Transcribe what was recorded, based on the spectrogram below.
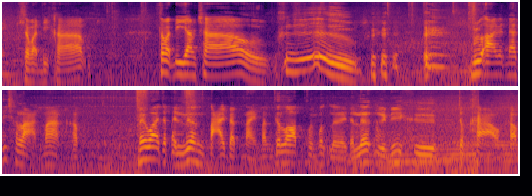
ง สวัสดีครับ สวัสดียามเช้า Blue Eye เป็นแมวที่ฉลาดมากครับ ไม่ว่าจะเป็นเรื่องตายแบบไหนมันก็รอดพ้นหมดเลย แต่เรื่องอื่นนี่คือจบข่าวครับ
